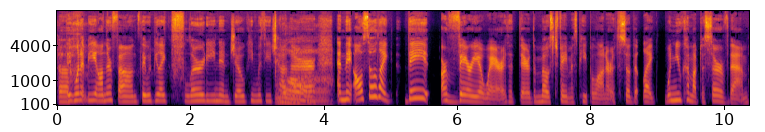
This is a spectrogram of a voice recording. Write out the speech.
They wouldn't be on their phones. They would be like flirting and joking with each other. Aw. And they also like they are very aware that they're the most famous people on earth. So that like when you come up to serve them,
